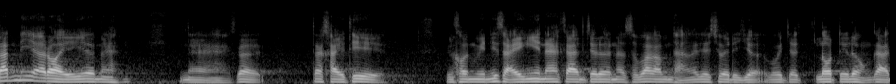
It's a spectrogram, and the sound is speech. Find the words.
ร้านนี้อร่อยนะนะก็ถ้าใครที่ เป็นคนมีนิสัยอย่างนี้นะการเจริญอสุภกรรมฐานก็จะช่วยได้เยอะมันจะลดในเรื่องของการ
